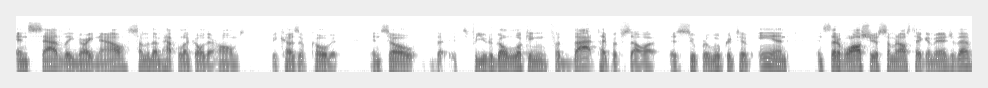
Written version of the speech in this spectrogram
And sadly, right now, some of them have to let go of their homes because of COVID. And so the, it's for you to go looking for that type of seller is super lucrative. And instead of Wall Street or someone else taking advantage of them,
